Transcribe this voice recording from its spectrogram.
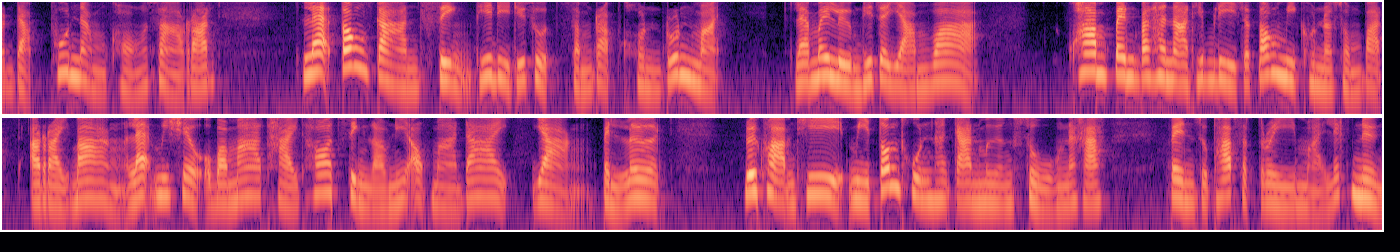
ระดับผู้นำของสหรัฐ และต้องการสิ่งที่ดีที่สุดสำหรับคนรุ่นใหม่ และไม่ลืมที่จะย้ำว่า ความเป็นประธานาธิบดีจะต้องมีคุณสมบัติอะไรบ้าง และมิเชลโอบามาถ่ายทอดสิ่งเหล่านี้ออกมาได้อย่างเป็นเลิศ ด้วยความที่มีต้นทุนทางการเมืองสูงนะคะ เป็นสุภาพสตรีหมายเลขหนึ่ง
